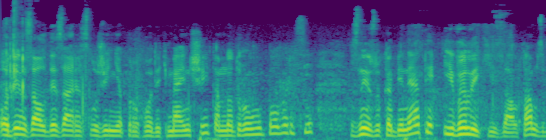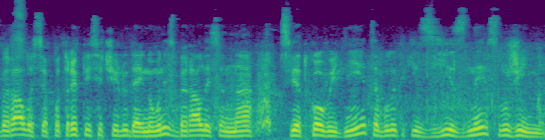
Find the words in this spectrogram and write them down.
Один зал, де зараз служіння проходить менший, там на другому поверсі. Знизу кабінети і великий зал. Там збиралося по три тисячі людей. Ну вони збиралися на святкові дні. Це були такі з'їзні служіння.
